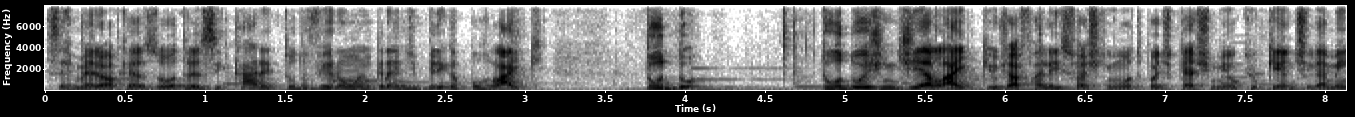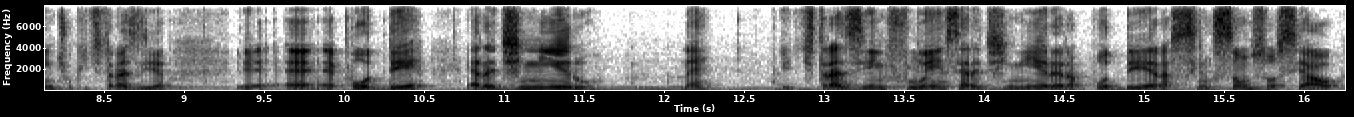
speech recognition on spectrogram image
ser melhor que as outras. E, cara, e tudo virou uma grande briga por like. Tudo. Tudo hoje em dia é like. Eu já falei isso acho que em outro podcast meu, que o que? Antigamente o que te trazia é, é, é poder era dinheiro, né? O que te trazia influência era dinheiro, era poder, era ascensão social.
